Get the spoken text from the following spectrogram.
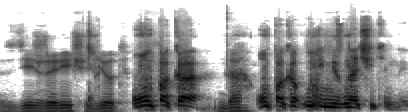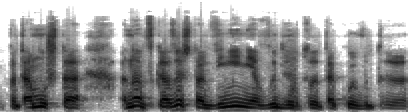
Здесь же речь идет... Он пока, да? он пока очень незначительный, потому что надо сказать, что обвинение выдвинуто такой вот э,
